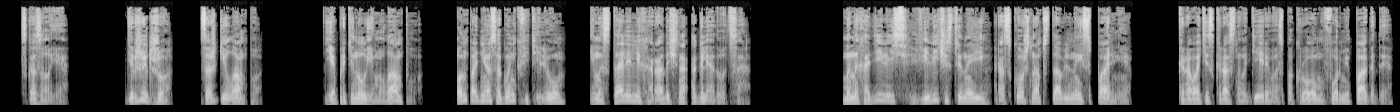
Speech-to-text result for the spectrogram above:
— сказал я. «Держи, Джо, зажги лампу». Я протянул ему лампу, он поднес огонь к фитилю, и мы стали лихорадочно оглядываться. Мы находились в величественной, роскошно обставленной спальне. Кровать из красного дерева с покровом в форме пагоды,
